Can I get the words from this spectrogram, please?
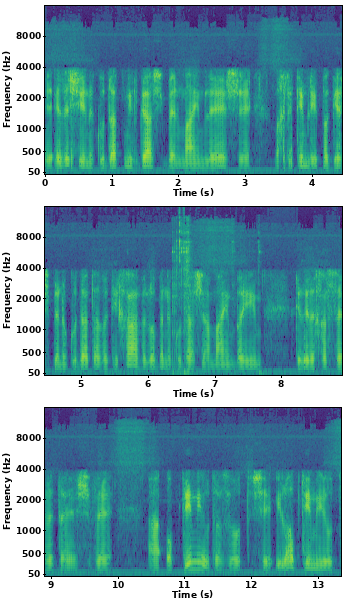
איזושהי נקודת מפגש בין מים לאש, מחליטים להיפגש בנקודת הרתיחה ולא בנקודה שהמים באים כדי לחסל את האש. האופטימיות הזאת, שהיא לא אופטימיות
